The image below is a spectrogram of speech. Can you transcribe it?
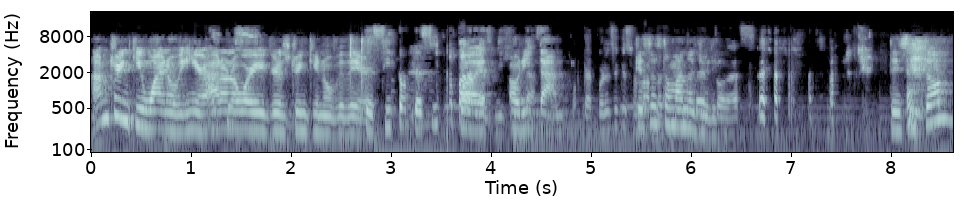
I'm drinking wine over here. I don't know where your girl's drinking over there. Tecito, tecito para But las viejitas, ahorita, porque acuérdense que son ¿qué estás tomando, todas. ¿Tecito?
